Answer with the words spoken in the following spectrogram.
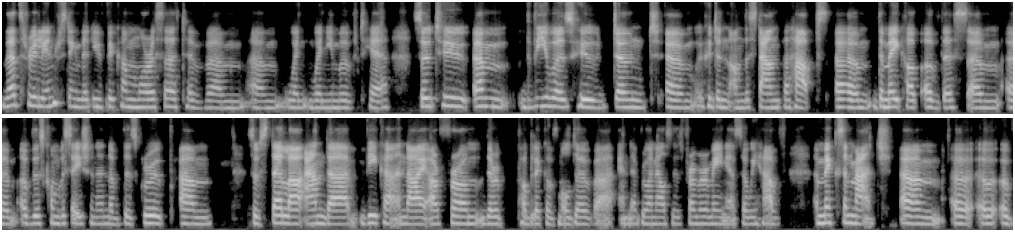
that's really interesting that you've become more assertive um, um, when when you moved here. So to um, the viewers who don't um, who didn't understand perhaps um, the makeup of this um, of this conversation and of this group. So Stela and uh, Vica and I are from the Republic of Moldova, and everyone else is from Romania. So we have a mix and match uh, of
